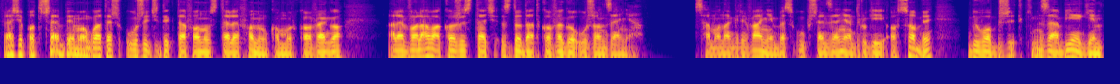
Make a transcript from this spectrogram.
W razie potrzeby mogła też użyć dyktafonu z telefonu komórkowego, ale wolała korzystać z dodatkowego urządzenia. Samo nagrywanie bez uprzedzenia drugiej osoby było brzydkim zabiegiem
